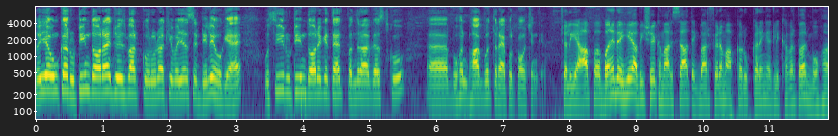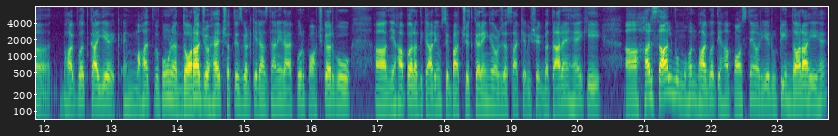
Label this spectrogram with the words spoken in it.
तो ये उनका रूटीन दौरा है जो इस बार कोरोना की वजह से डिले हो गया है। उसी रूटीन दौरे के तहत 15 अगस्त को मोहन भागवत रायपुर पहुँचेंगे। चलिए, आप बने रहिए। अभिषेक हमारे साथ। एक बार फिर हम आपका रुख करेंगे अगली खबर पर। मोहन भागवत का ये महत्वपूर्ण दौरा जो है छत्तीसगढ़ की राजधानी रायपुर पहुंचकर वो यहाँ पर अधिकारियों से बातचीत करेंगे। और जैसा कि अभिषेक बता रहे हैं कि हर साल वो मोहन भागवत यहाँ पहुँचते हैं और ये रूटीन दौरा ही है।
